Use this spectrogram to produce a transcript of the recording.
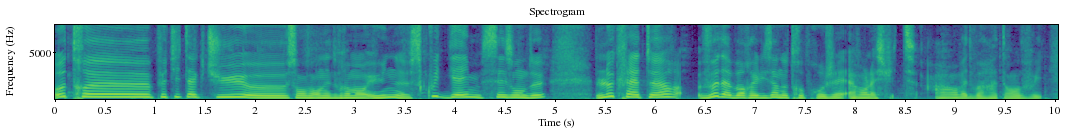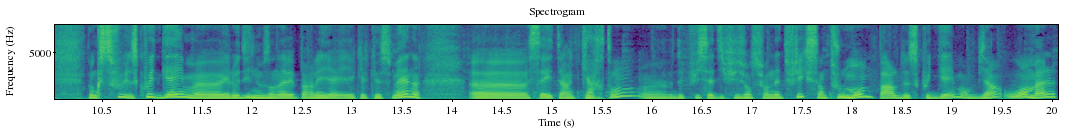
Autre euh, petite actu, euh, sans en être vraiment une, Squid Game saison 2. Le créateur veut d'abord réaliser un autre projet avant la suite. Ah, on va devoir attendre, oui. Donc Squid Game, euh, Elodie nous en avait parlé il y a, quelques semaines. Ça a été un carton depuis sa diffusion sur Netflix. hein. Tout le monde parle de Squid Game, en bien ou en mal.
